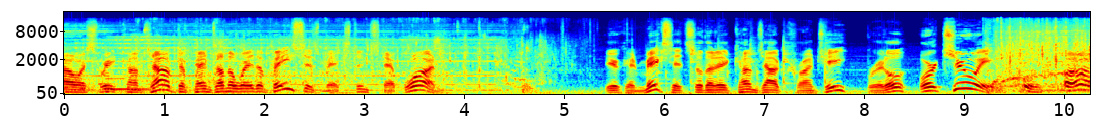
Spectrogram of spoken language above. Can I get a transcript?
How a sweet comes out depends on the way the base is mixed in step one. You can mix it so that it comes out crunchy, brittle, or chewy. Uh,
